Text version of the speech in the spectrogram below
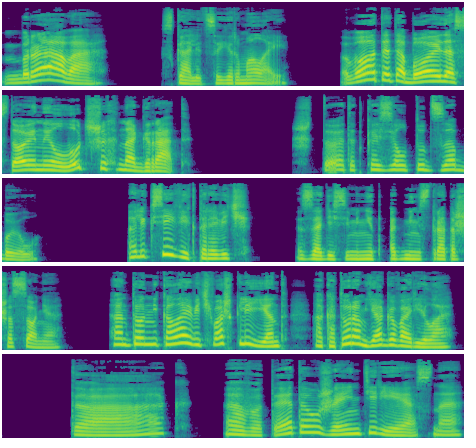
«Браво!» — скалится Ермолай. «Вот это бой, достойный лучших наград!» Что этот козел тут забыл? «Алексей Викторович!» — сзади семенит администратор Соня. «Антон Николаевич ваш клиент, о котором я говорила». «Так, а вот это уже интересно!»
